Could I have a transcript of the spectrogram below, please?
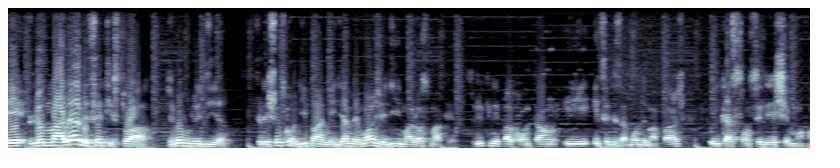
Et le malheur de cette histoire, je vais vous le dire, c'est des choses qu'on ne dit pas en médias, mais moi je dis Malos Mappé. Celui qui n'est pas content, il, il se désabonne de ma page, ou il casse son CD chez moi,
